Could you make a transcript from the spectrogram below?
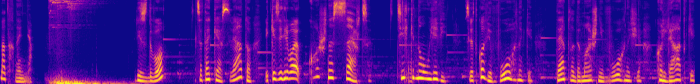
натхнення. Різдво це таке свято, яке зігріває кожне серце. Тільки на уяві святкові вогники, тепле домашнє вогнище, колядки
